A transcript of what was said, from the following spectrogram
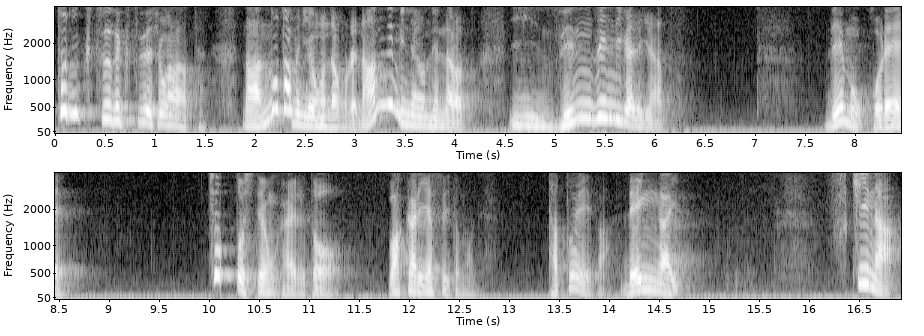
当に苦痛で苦痛でしょうがなかった。何のために読むんだこれ？なんでみんな読んでんだろう？いい全然理解できなかった。でもこれちょっと視点を変えると分かりやすいと思うんです。例えば恋愛。好きな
